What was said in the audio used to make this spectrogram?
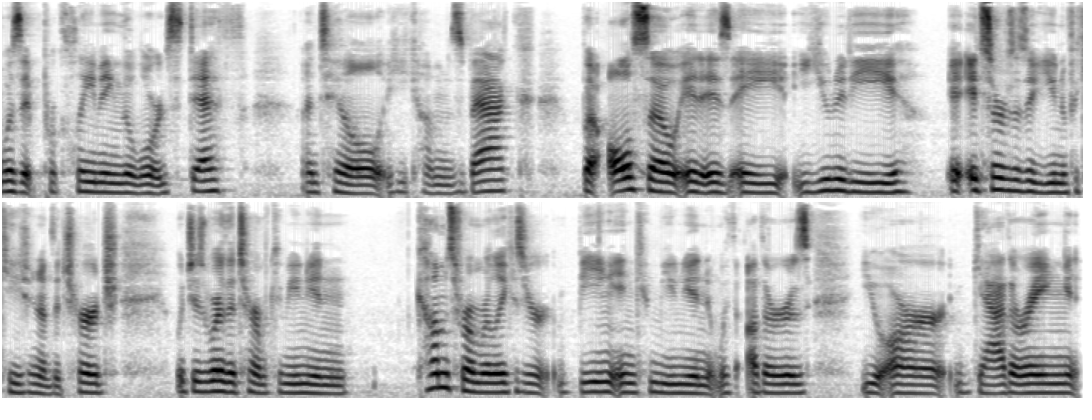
was it proclaiming the Lord's death until he comes back, but also it is a unity, it, it serves as a unification of the church, which is where the term communion comes from, really, because you're being in communion with others. You are gathering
